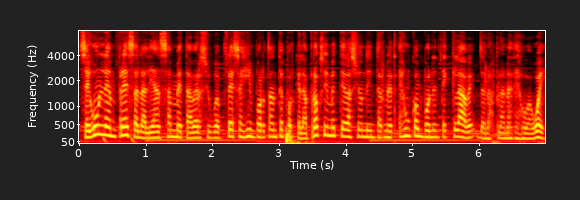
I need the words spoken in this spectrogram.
Según la empresa, la alianza Metaverso y Web 3 es importante porque la próxima iteración de Internet es un componente clave de los planes de Huawei.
